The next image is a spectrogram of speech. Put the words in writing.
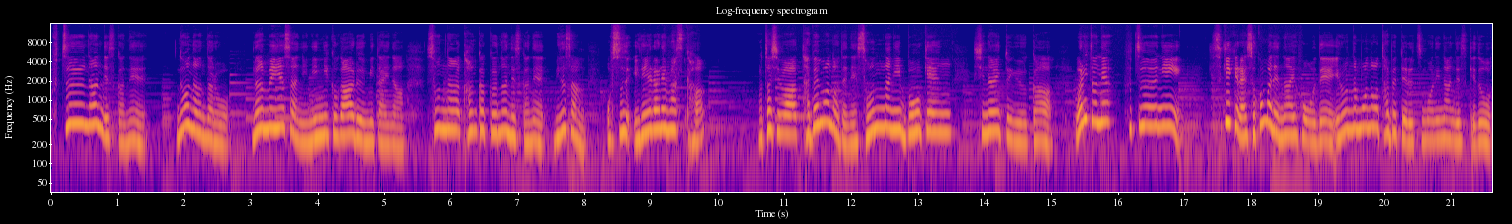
普通なんですかね？どうなんだろう？ラーメン屋さんにニンニクがあるみたいなそんな感覚なんですかね？皆さんお酢入れられますか？私は食べ物でねそんなに冒険しないというか割とね普通に好き嫌いそこまでない方でいろんなものを食べてるつもりなんですけど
